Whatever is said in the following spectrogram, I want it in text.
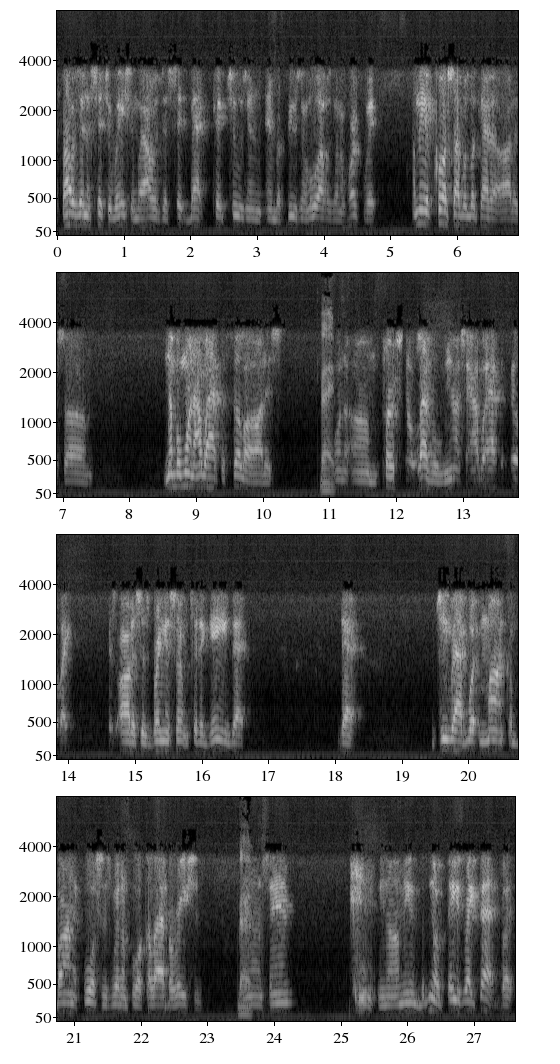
if I was in a situation where I was just sit back, pick, choose, and, and refusing who I was going to work with, I mean, of course, I would look at an artist. Um, number one, I would have to feel an artist Right. on a um, personal level. You know what I'm saying? I would have to feel like this artist is bringing something to the game that that G Rap wouldn't mind combining forces with him for a collaboration. You know what I'm saying? you know what I mean? But you know things like that. But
